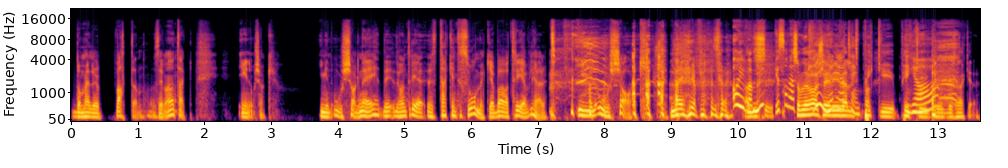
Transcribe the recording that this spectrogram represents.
de häller upp vatten. Och säger man, ah, tack. Ingen orsak. Ingen orsak? Nej, det, det var inte det. Jag tackar inte så mycket, jag bara var trevlig här. Ingen orsak. Nej, jag, Oj, vad mycket sådana Som du hör så är grejer vi väldigt picky, picky Ja. krogbesökare.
